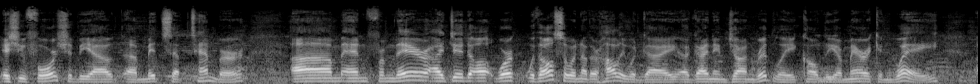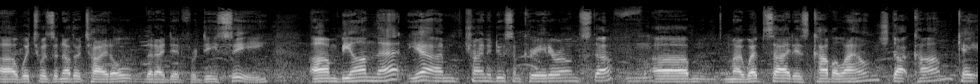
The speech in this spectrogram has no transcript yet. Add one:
Issue 4 should be out uh, mid September. Um, and from there, I did all, work with also another Hollywood guy, a guy named John Ridley, called The American Way, uh, which was another title that I did for DC. Um, beyond that, yeah, I'm trying to do some creator owned stuff. Um, my website is kabalounge.com, K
